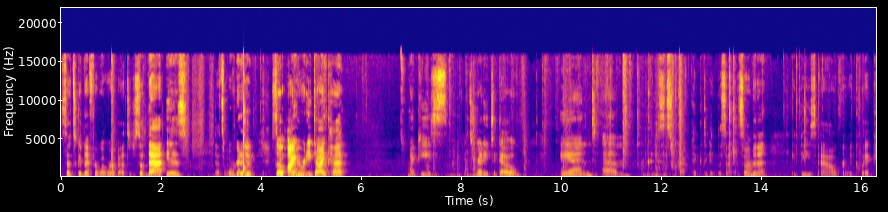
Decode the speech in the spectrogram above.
So it's good enough for what we're about to do. So that is that's what we're going to do. So I already die cut my piece. It's ready to go. And um use this craft pick to get this out. So I'm going to get these out really quick.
